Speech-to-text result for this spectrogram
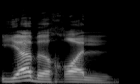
يبخل.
